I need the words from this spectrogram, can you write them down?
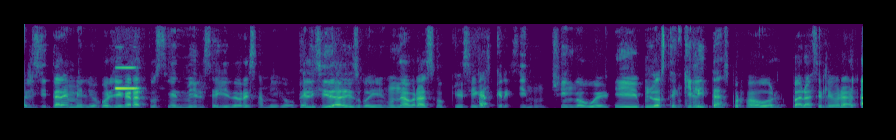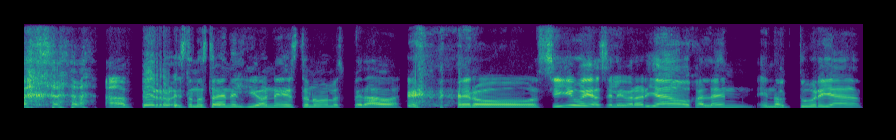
felicitar a Emilio por llegar a tus 100 mil seguidores, amigo. Felicidades, güey. Un abrazo, que sigas creciendo un chingo, güey. Y los tequilitas, por favor, para celebrar. ah, perro, esto no estaba en el guion, eh, esto no me lo esperaba. Pero sí, güey, a celebrar ya, ojalá en, en octubre ya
